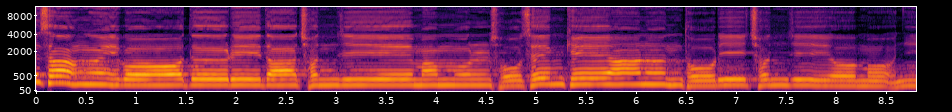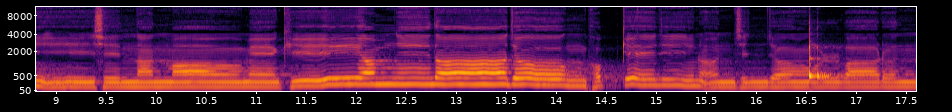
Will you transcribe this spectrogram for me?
세상의 버들이 다. 천지의 만물 소생케 하는 도리 천지 어머니신 난 마음에 귀합니다. 정 법계지는 진정 올바른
